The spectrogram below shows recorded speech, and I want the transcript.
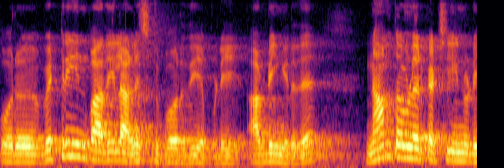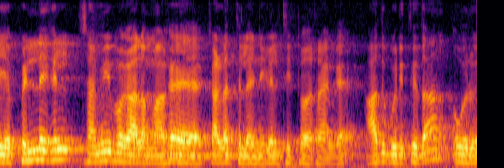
ஒரு வெற்றியின் பாதையில் அழைச்சிட்டு போகிறது எப்படி அப்படிங்கிறத நாம் தமிழர் கட்சியினுடைய பிள்ளைகள் சமீப காலமாக களத்தில் நிகழ்த்திட்டு வர்றாங்க. அது குறித்து தான் ஒரு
